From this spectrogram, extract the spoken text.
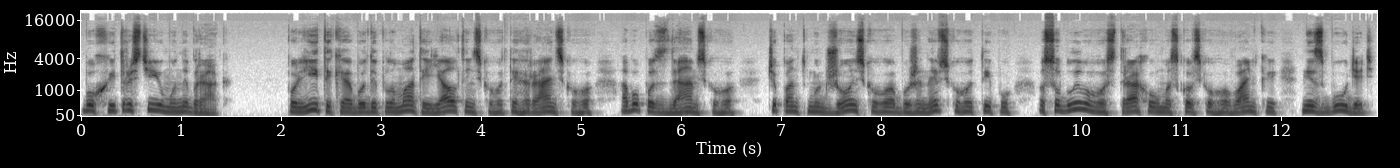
бо хитрості йому не брак. Політики або дипломати Ялтинського, Тегеранського або Потсдамського чи пантмуджонського або Женевського типу особливого страху у московського ваньки не збудять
